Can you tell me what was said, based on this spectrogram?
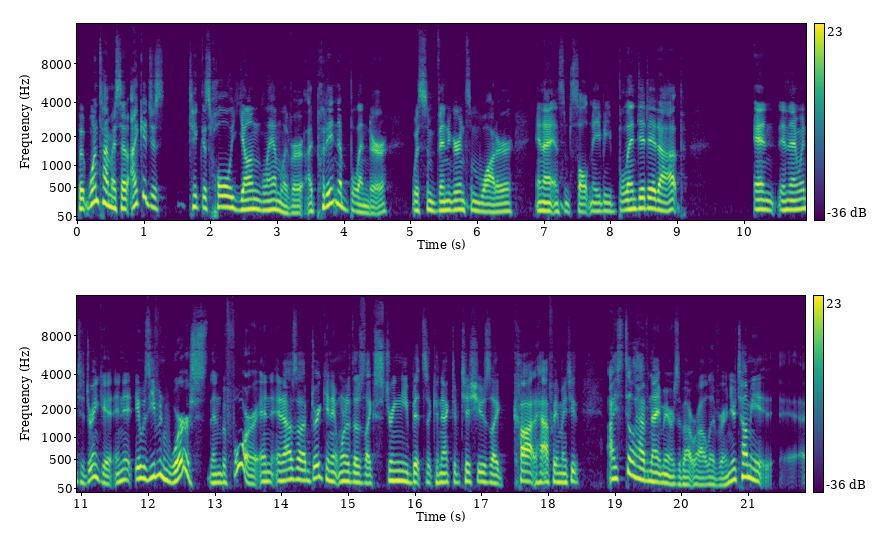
But one time I said I could just take this whole young lamb liver, I put it in a blender with some vinegar and some water and I, and some salt maybe, blended it up and and I went to drink it, and it, it was even worse than before. And and as I'm drinking it, one of those like stringy bits of connective tissues like caught halfway in my tooth. I still have nightmares about raw liver. And you're telling me, uh,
